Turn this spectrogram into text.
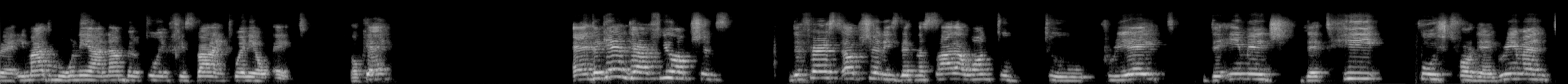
uh, Imad Mughniyeh, number two in Hezbollah in 2008. Okay? And again, there are a few options. The first option is that Nasrallah want to, to create the image that he pushed for the agreement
